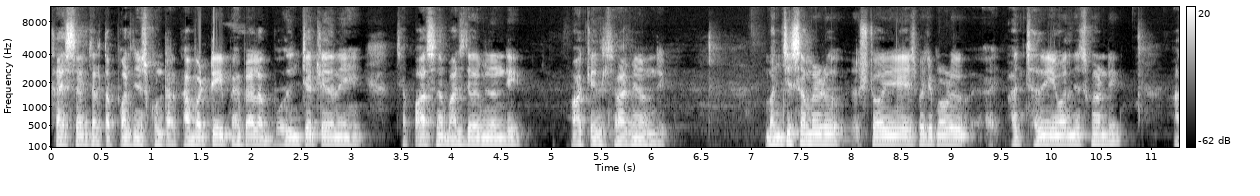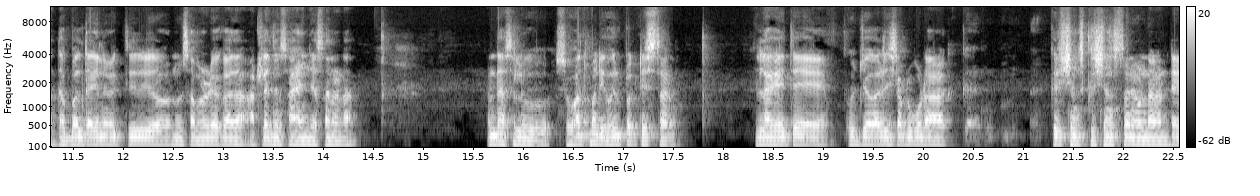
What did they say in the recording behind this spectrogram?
క్రైస్తవం చాలా తప్పుగా చేసుకుంటారు. కాబట్టి బైబిల్ అలా బోధించట్లేదని చెప్పాల్సిన బాధ్యత ఎవరి మీద ఉంది? వాక్యం తెలిసిన వారి మీద ఉంది. మంచి సమరుడు స్టోరీ వేసుకొని చెప్పినప్పుడు చదివి ఏమర్థం చేసుకోండి ఆ దెబ్బలు తగిన వ్యక్తి నువ్వు సమరుడే కదా అట్లయితే సహాయం చేస్తానడా అంటే అసలు సువార్త మరి ఎవరు ప్రకటిస్తారు? ఇలాగైతే ఉద్యోగాలు చేసినప్పుడు కూడా క్రిస్టియన్స్ క్రిస్టియన్స్తోనే ఉండాలంటే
